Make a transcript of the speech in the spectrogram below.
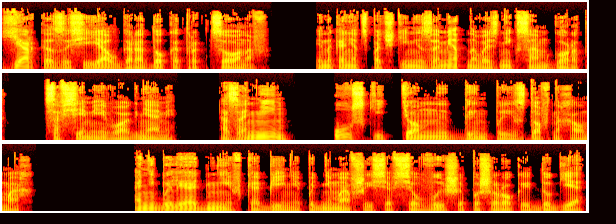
ярко засиял городок аттракционов. И, наконец, почти незаметно возник сам город со всеми его огнями, а за ним узкий темный дым поездов на холмах. Они были одни в кабине, поднимавшейся все выше по широкой дуге,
